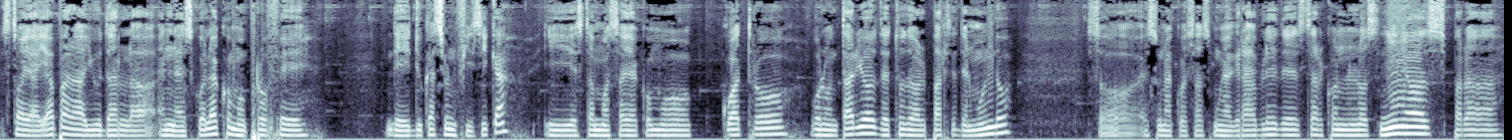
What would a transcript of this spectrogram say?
estoy allá para ayudarla en la escuela como profe de educación física y estamos allá como cuatro voluntarios de toda la parte del mundo. So, es una cosa muy agradable de estar con los niños para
